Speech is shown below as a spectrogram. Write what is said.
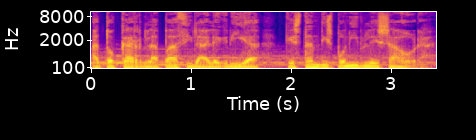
a tocar la paz y la alegría que están disponibles ahora.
